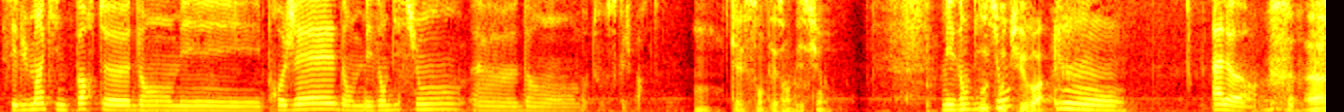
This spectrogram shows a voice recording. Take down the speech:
C'est l'humain qui me porte euh, dans mes projets, dans mes ambitions, euh, dans, dans tout ce que je porte. Hum, Quelles sont tes ambitions? Mes ambitions. Où, tu vois? Alors. Hein?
